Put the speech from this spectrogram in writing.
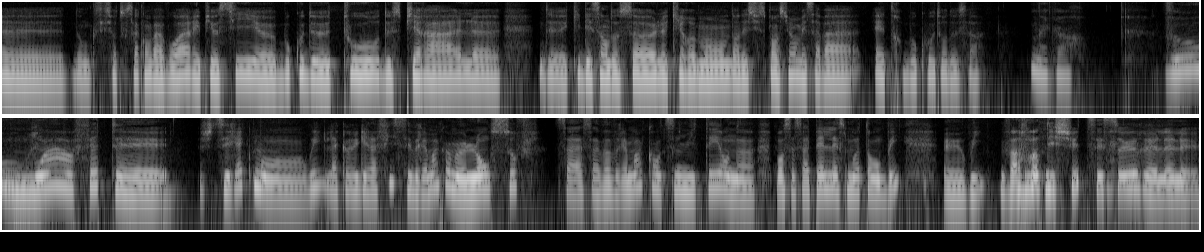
Euh, donc c'est surtout ça qu'on va voir. Et puis aussi euh, beaucoup de tours, de spirales, euh, de, qui descendent au sol, qui remontent dans des suspensions, mais ça va être beaucoup autour de ça. D'accord. Vous? Moi, en fait, euh, je dirais que mon... Oui, la chorégraphie, c'est vraiment comme un long souffle. Ça, ça va vraiment en continuité. On a... Bon, ça s'appelle Laisse-moi tomber. Euh, oui, il va y avoir des chutes, c'est sûr. Le, le,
